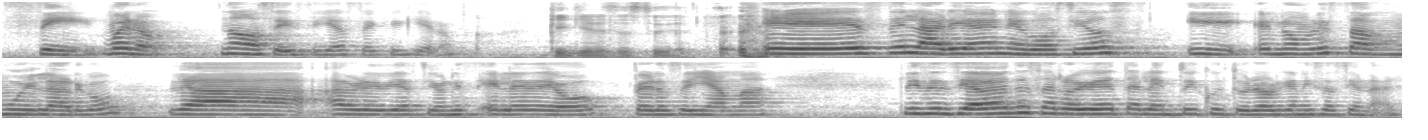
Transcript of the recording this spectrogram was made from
Sí, bueno, no, sí, sí, ya sé qué quiero. ¿Qué quieres estudiar? Es del área de negocios y el nombre está muy largo. La abreviación es LDO, pero se llama Licenciado en Desarrollo de Talento y Cultura Organizacional.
